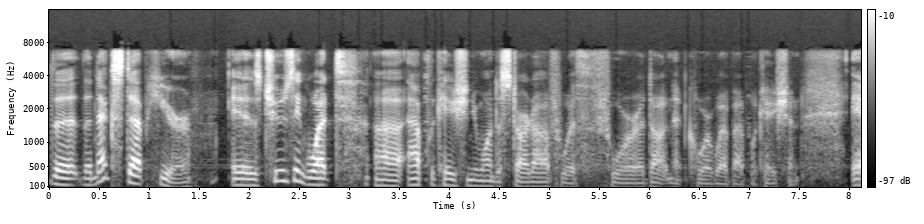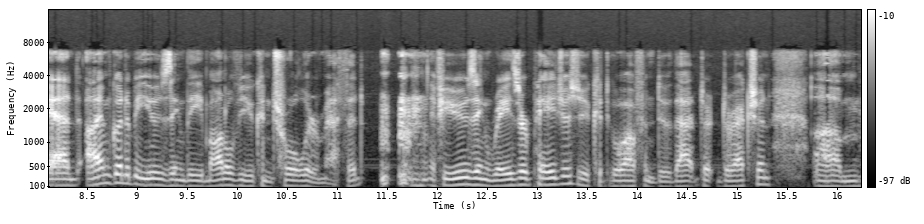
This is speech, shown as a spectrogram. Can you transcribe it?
the, the next step here is choosing what uh, application you want to start off with for a .NET Core web application. And I'm going to be using the Model View Controller method. if you're using Razor Pages, you could go off and do that direction. Um,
